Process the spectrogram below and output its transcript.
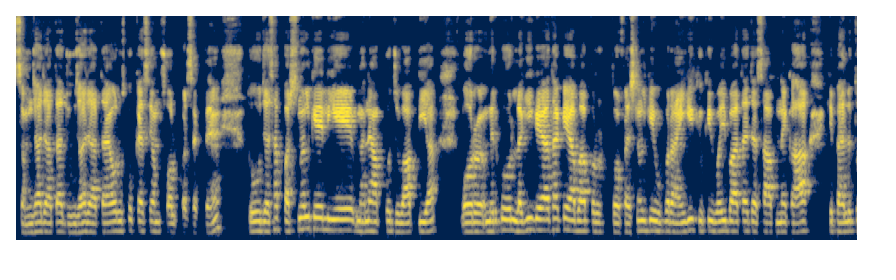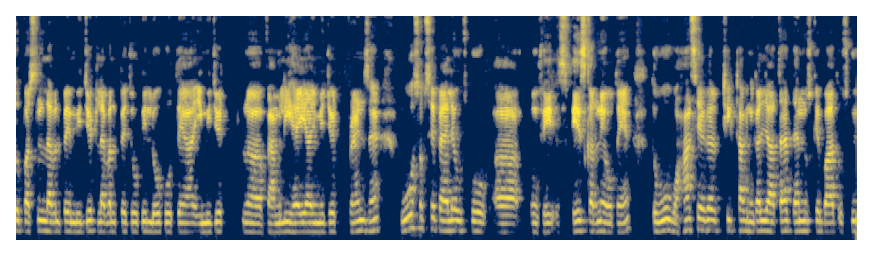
समझा जाता है, जूझा जाता है और उसको कैसे हम सॉल्व कर सकते हैं। तो जैसा पर्सनल के लिए मैंने आपको जवाब दिया और मेरे को लगी गया था कि अब आप प्रोफेशनल के ऊपर आएँगे, क्योंकि वही बात है, जैसा आपने कहा कि पहले तो पर्सनल लेवल पे इमीडिएट लेवल पे जो भी लोग होते हैं इमीडिएट फैमिली है या इमीडिएट फ्रेंड्स हैं, वो सबसे पहले उसको फेस फेस करने होते हैं। तो वो वहाँ से अगर ठीक ठाक निकल जाता है देन उसके बाद उसकी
